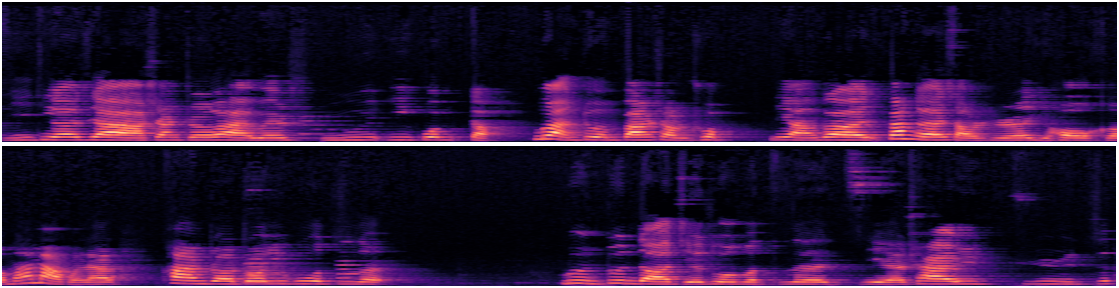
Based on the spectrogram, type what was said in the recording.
集天下山珍海味于一锅的乱炖搬上了桌。两个半个小时以后，何妈妈回来了，看着这一锅子。论顿的杰作和自己拆巨资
